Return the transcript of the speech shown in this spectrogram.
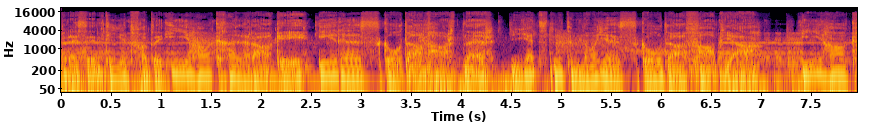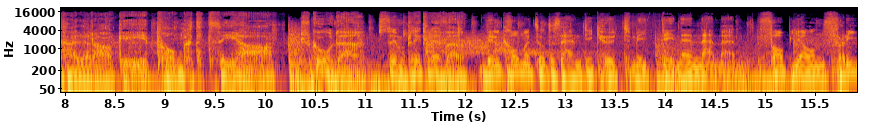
Präsentiert von der IH Keller AG. Ihre Skoda-Partner. Jetzt mit dem neuen Skoda Fabia. ihkellerag.ch Skoda, simply clever. Willkommen zu der Sendung heute mit diesen Namen. Fabian Frey,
